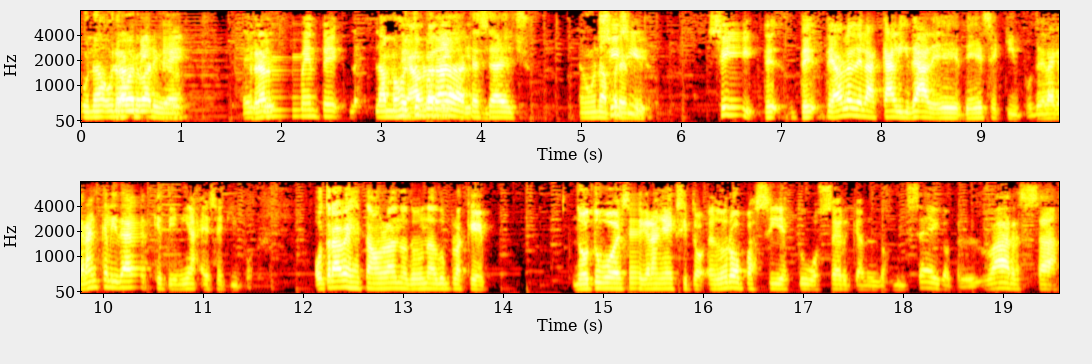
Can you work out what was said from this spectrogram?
una, una barbaridad. Realmente. La, la mejor temporada de, que se ha hecho en una sí, Premier. Sí, sí te, habla de la calidad de, ese equipo, de la gran calidad que tenía ese equipo. Otra vez estamos hablando de una dupla que no tuvo ese gran éxito. En Europa sí estuvo cerca en el 2006 contra el Barça.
